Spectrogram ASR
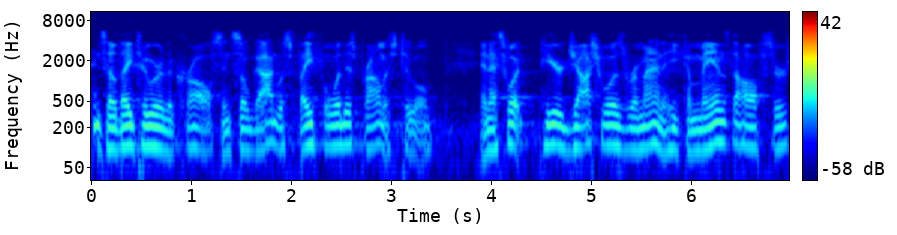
And so they too are the cross. And so God was faithful with his promise to them. And that's what here Joshua is reminded. He commands the officers,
